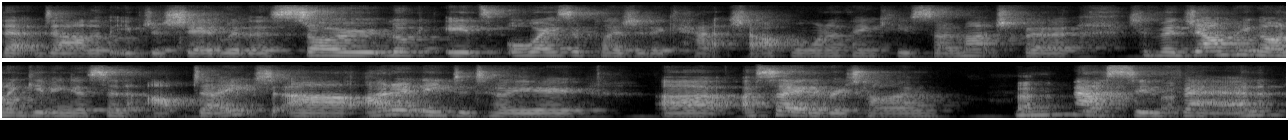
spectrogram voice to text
that data that you've just shared with us. So look, it's always a pleasure to catch up. I want to thank you so much for for jumping on and giving us an update. Uh, I don't need to tell you. Uh, I say it every time. Massive fan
